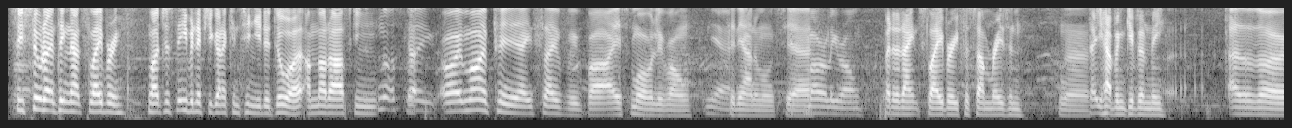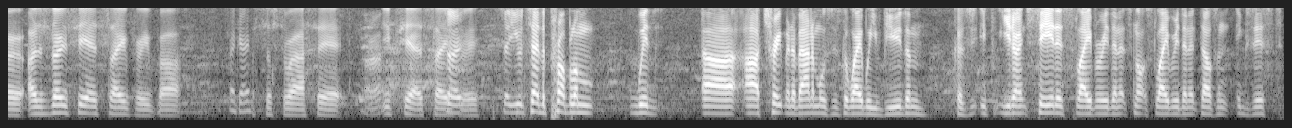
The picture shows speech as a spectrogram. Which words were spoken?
So you still don't think that's slavery? Like, just even if you're going to continue to do it, I'm not asking. It's not slavery. Oh, in my opinion, it ain't slavery, but it's morally wrong Yeah. to the animals. Yeah. It's morally wrong. But it ain't slavery for some reason no. that you haven't given me. I don't know. I just don't see it as slavery, but Okay. that's just the way I see it. Alright. You can see it as slavery. so you would say the problem with uh, our treatment of animals is the way we view them? Because if you don't see it as slavery, then it's not slavery, then it doesn't exist.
